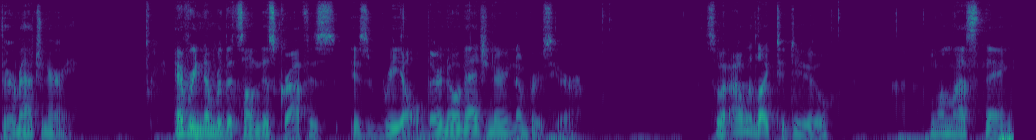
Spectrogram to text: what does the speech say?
They're imaginary every number that's on this graph is, is real. There are no imaginary numbers here. So what I would like to do, one last thing,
